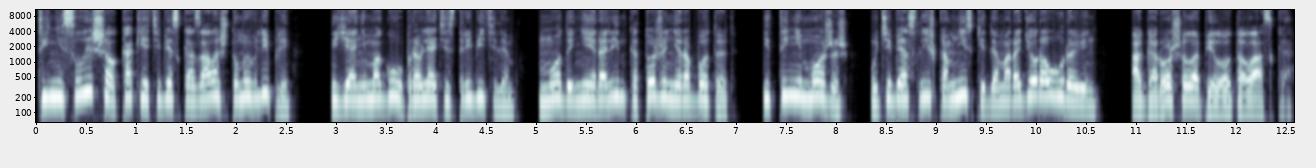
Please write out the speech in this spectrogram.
«Ты не слышал, как я тебе сказала, что мы влипли? Я не могу управлять истребителем, моды нейролинка тоже не работают. И ты не можешь, у тебя слишком низкий для мародера уровень», – огорошила пилота Ласка.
